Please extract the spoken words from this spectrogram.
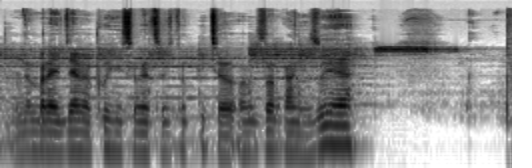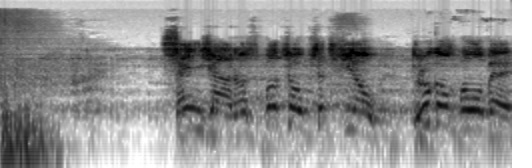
Dobra, jedziemy, później sobie coś do picia zorganizuję. Sędzia rozpoczął przed chwilą drugą połowę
